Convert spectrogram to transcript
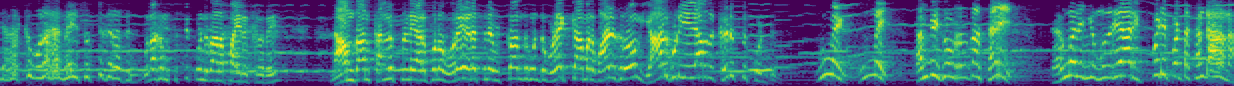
எனக்கு உலகமே சுத்துகிறது உலகம் சுற்றிக் கொண்டுதானப்பா இருக்கிறது? நாம் தான் கல்லு பிள்ளையார் போல ஒரே இடத்துல உட்கார்ந்து கொண்டு உழைக்காமல் வாழ்கிறோம். யார் குடியையாவது கெடுத்துக் கொண்டு. உண்மை உண்மை. தம்பி சொல்றதுதான் சரி. தர்மலிங்க முதலியார் இப்படிப்பட்ட சண்டாளனா?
